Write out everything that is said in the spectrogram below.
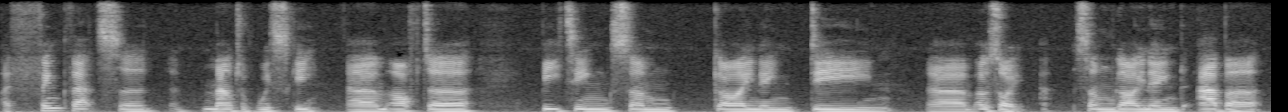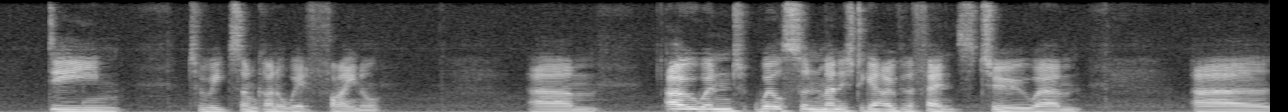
I think that's a, amount of whiskey. Um, after beating some guy named Dean. Um, oh, sorry, some guy named Aber Dean to reach some kind of weird final. Um, oh, and Wilson managed to get over the fence to um, uh,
